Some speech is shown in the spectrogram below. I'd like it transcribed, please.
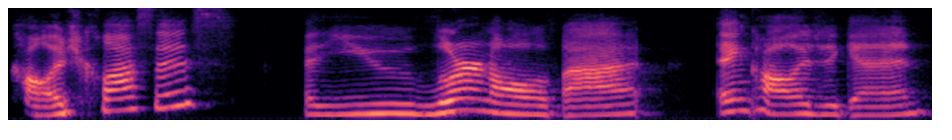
college classes and you learn all of that in college again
